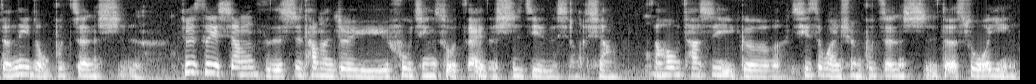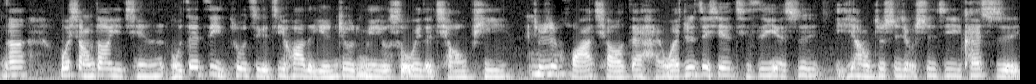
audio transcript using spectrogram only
的那种不真实，就是这个箱子是他们对于父亲所在的世界的想象。然后它是一个其实完全不真实的缩影。那我想到以前我在自己做这个计划的研究里面，有所谓的侨批，就是华侨在海外，就是这些其实也是一样，就十九世纪开始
